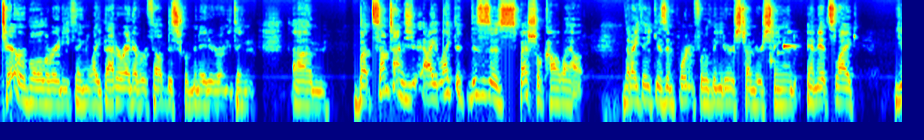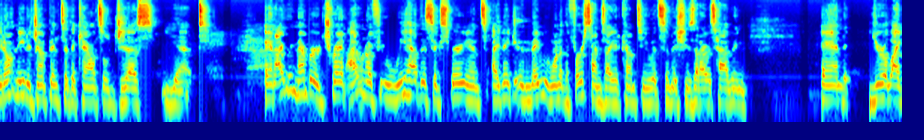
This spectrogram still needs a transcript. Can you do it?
terrible or anything like that, or I never felt discriminated or anything. Um, but sometimes I like that this is a special call out that I think is important for leaders to understand. And it's like, you don't need to jump into the counsel just yet. And I remember Trent, I don't know if you, we had this experience. I think maybe one of the first times I had come to you with some issues that I was having. And you're like,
